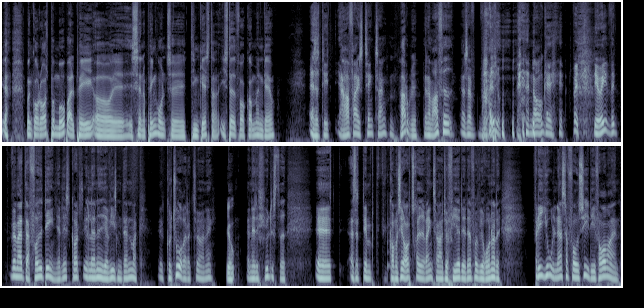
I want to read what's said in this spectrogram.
Ja, men går du også på MobilePay og øh, sender penge rundt til dine gæster, i stedet for at komme med en gave? Altså, det, jeg har faktisk tænkt tanken. Har du det? Den er meget fed. Altså, vi ved jo... Nå, okay. Men det er jo ikke... Hvem er det, der har fået ideen? Jeg læste godt et eller andet i Avisen Danmark. Øh, Kulturredaktøren, ikke? Jo. Annette Hyldested. Øh, altså, det kommer til at optræde i Ring til Radio 4, det er derfor, vi runder det. Fordi julen er så forudsigelig i forvejen.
